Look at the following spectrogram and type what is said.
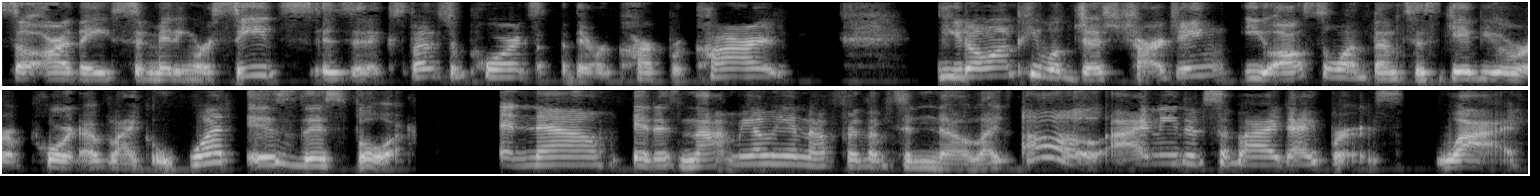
so are they submitting receipts? Is it expense reports? Are there a corporate card? You don't want people just charging. You also want them to give you a report of like, what is this for? And now it is not merely enough for them to know, like, oh, I needed to buy diapers. Why?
